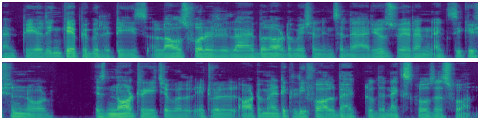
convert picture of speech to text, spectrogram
and peering capabilities allows for a reliable automation in scenarios where an execution node is not reachable. It will automatically fall back to the next closest one.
